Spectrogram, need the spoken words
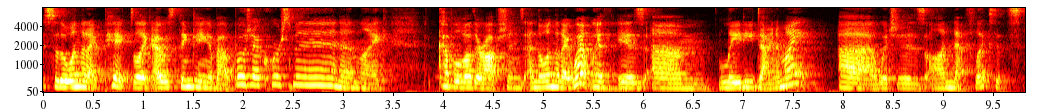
so the one that I picked, like I was thinking about BoJack Horseman and like a couple of other options, and the one that I went with is um, Lady Dynamite, uh, which is on Netflix. Its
